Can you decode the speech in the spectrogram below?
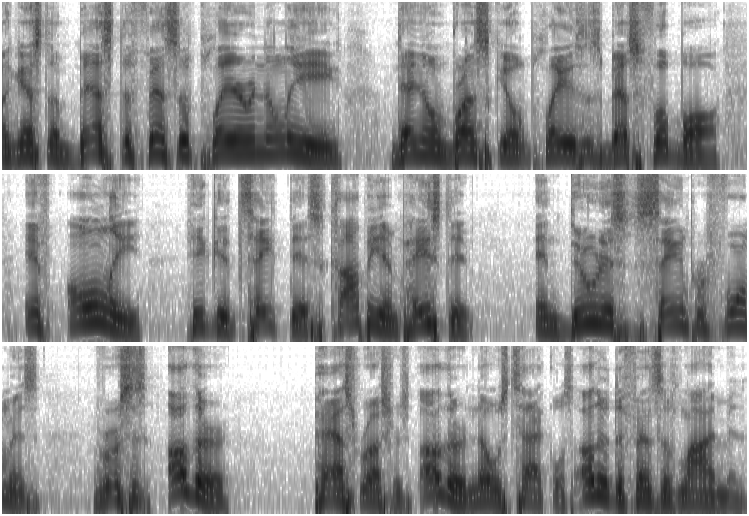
against the best defensive player in the league, Daniel Brunskill plays his best football. If only he could take this, copy and paste it, and do this same performance versus other pass rushers, other nose tackles, other defensive linemen.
